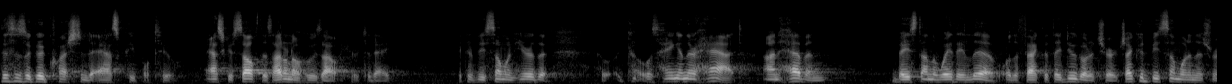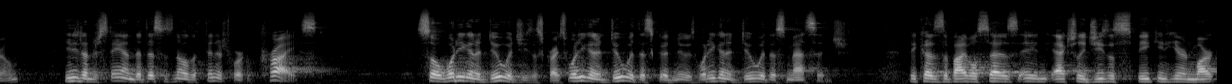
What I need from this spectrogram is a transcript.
this is a good question to ask people too. Ask yourself this. I don't know who's out here today. It could be someone here that was hanging their hat on heaven based on the way they live or the fact that they do go to church. I could be someone in this room. You need to understand that this is no the finished work of Christ. So, what are you going to do with Jesus Christ? What are you going to do with this good news? What are you going to do with this message? Because the Bible says, and actually, Jesus speaking here in Mark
